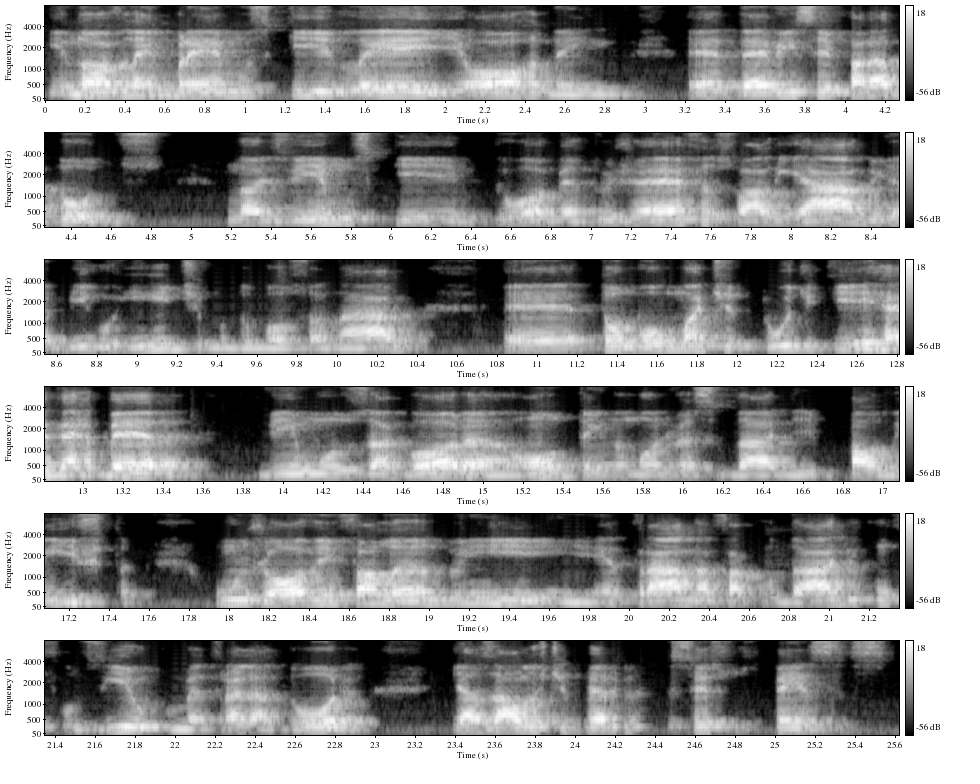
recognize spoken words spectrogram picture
e nós lembremos que lei e ordem é, devem ser para todos. Nós vimos que o Roberto Jefferson, aliado e amigo íntimo do Bolsonaro, é, tomou uma atitude que reverbera. Vimos agora, ontem, numa universidade paulista, um jovem falando em entrar na faculdade com fuzil, com metralhadora, e as aulas tiveram que ser suspensas.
